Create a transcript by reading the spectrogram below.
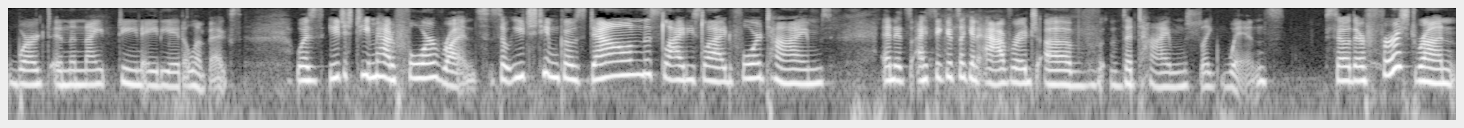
worked in the 1988 Olympics was each team had four runs. So each team goes down the slidey slide four times, and it's I think it's like an average of the times like wins. So their first run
